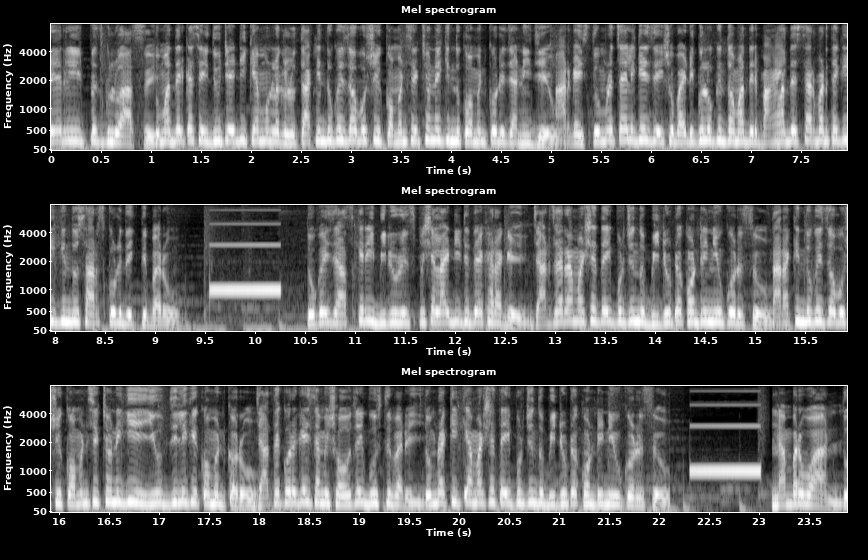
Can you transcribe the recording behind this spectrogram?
রেয়ার ইলিট পেজগুলো আছে। তোমাদের কাছে এই দুইটা আইডি কেমন লাগল তা কিন্তু গাইস অবশ্যই কমেন্ট সেকশনে কিন্তু কমেন্ট করে জানিয়ে আর গাইজ তোমরা চাইলে গাইস এইসব আইডিগুলো কিন্তু আমাদের বাংলাদেশ সার্ভার থেকেই কিন্তু সার্চ করে দেখতে পারো। তো গাইজ আজকের এই ভিডিওর স্পেশাল আইডিটি দেখার আগে, যার যারা আমার সাথে এই পর্যন্ত ভিডিওটা কন্টিনিউ করেছ, তারা কিন্তু গাইজ অবশ্যই কমেন্ট সেকশনে গিয়ে ইউজি লিখে কমেন্ট করো, যাতে করে গাইজ আমি সহজেই বুঝতে পারি তোমরা কি কি আমার সাথে এই পর্যন্ত ভিডিওটা কন্টিনিউ করেছ। নাম্বার ওয়ান তো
